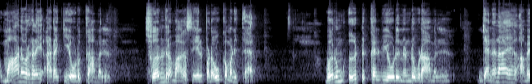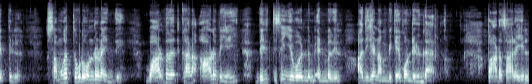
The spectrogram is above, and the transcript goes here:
மாணவர்களை அடக்கி ஒடுக்காமல் சுதந்திரமாக செயல்பட ஊக்கமளித்தார். வெறும் ஏட்டுக்கல்வியோடு நின்று விடாமல் ஜனநாயக அமைப்பில் சமூகத்தோடு ஒன்றிணைந்து வாழ்வதற்கான ஆளுமையை விருத்தி செய்ய வேண்டும் என்பதில் அதிக நம்பிக்கை கொண்டிருந்தார். பாடசாலையில்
